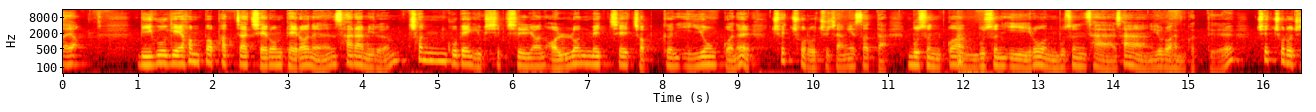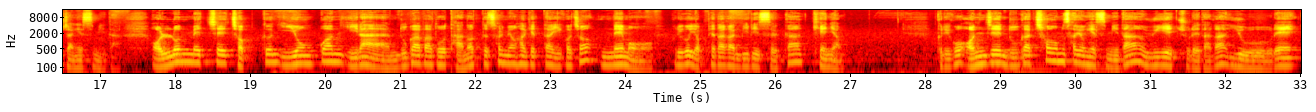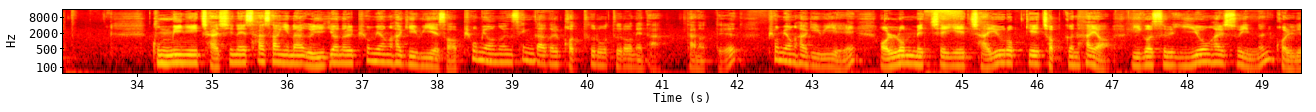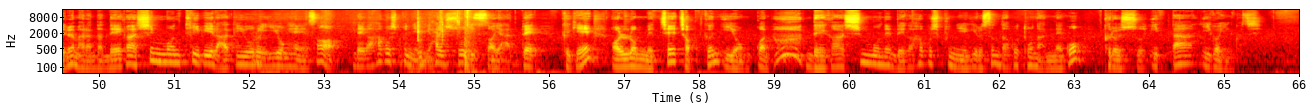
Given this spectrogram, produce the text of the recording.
있어요. 미국의 헌법학자 제롬 베러는 사람 이름 1967년 언론 매체 접근 이용권을 최초로 주장했었다. 무슨 권, 무슨 이론, 무슨 사상 이러한 것들 최초로 주장했습니다. 언론 매체 접근 이용권이란 누가 봐도 단어 뜻 설명하겠다 이거죠. 네모 그리고 옆에다가 미리 쓸까 개념 그리고 언제 누가 처음 사용했습니다. 위에 줄에다가 유래 국민이 자신의 사상이나 의견을 표명하기 위해서 표명은 생각을 겉으로 드러내다 단어 뜻 표명하기 위해 언론 매체에 자유롭게 접근하여 이것을 이용할 수 있는 권리를 말한다. 내가 신문, TV, 라디오를 이용해서 내가 하고 싶은 얘기 할 수 있어야 돼. 그게 언론 매체 접근 이용권. 헉, 내가 신문에 내가 하고 싶은 얘기를 쓴다고 돈 안 내고 그럴 수 있다 이거인 거지.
